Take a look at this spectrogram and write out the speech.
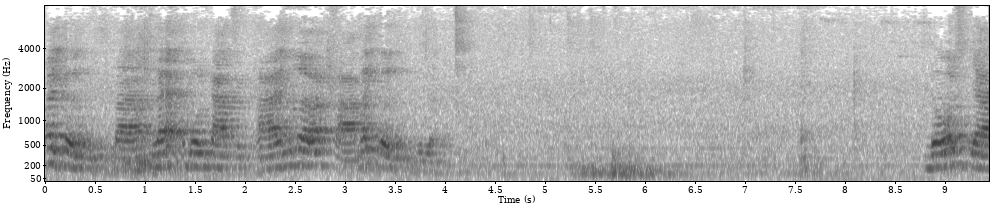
ไม่เกินหนึ่งสัปดาห์และกระบวนการสุดท้ายเมื่อรักษาไม่เกินหนึ่งเดือนโดสยา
